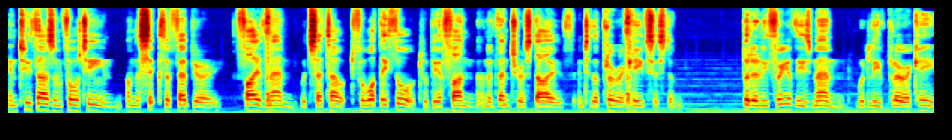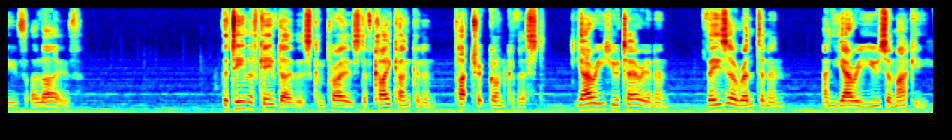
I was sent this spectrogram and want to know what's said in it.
In 2014, on the 6th of February, five men would set out for what they thought would be a fun and adventurous dive into the Plura cave system. But only three of these men would leave Plura cave alive. The team of cave divers comprised of Kai Kankkonen, Patrick Gronqvist, Jari Huotarinen, Vesa Rantanen, and Jari Uusimäki.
